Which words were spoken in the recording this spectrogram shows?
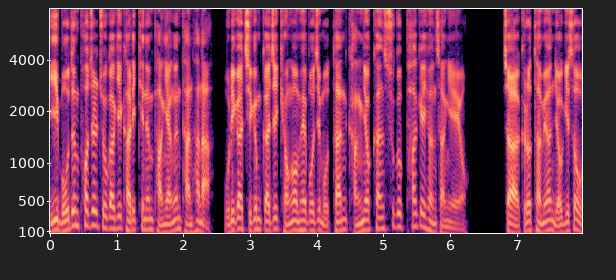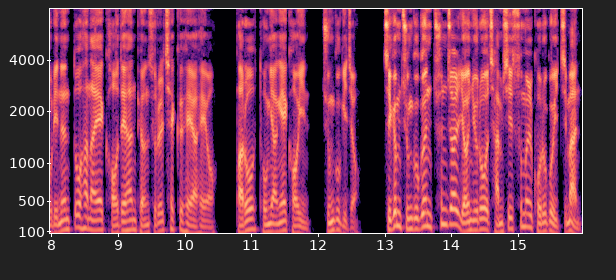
이 모든 퍼즐 조각이 가리키는 방향은 단 하나, 우리가 지금까지 경험해보지 못한 강력한 수급 파괴 현상이에요. 자, 그렇다면 여기서 우리는 또 하나의 거대한 변수를 체크해야 해요. 바로 동양의 거인, 중국이죠. 지금 중국은 춘절 연휴로 잠시 숨을 고르고 있지만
